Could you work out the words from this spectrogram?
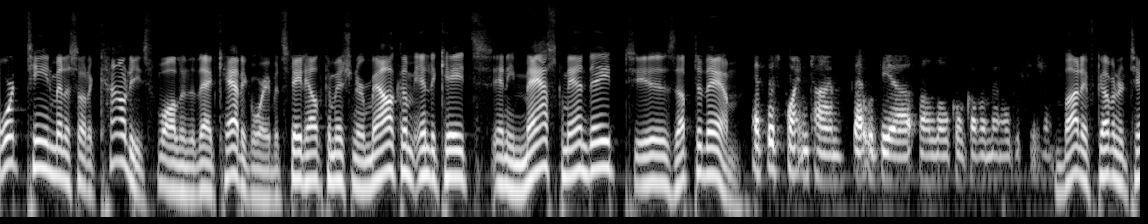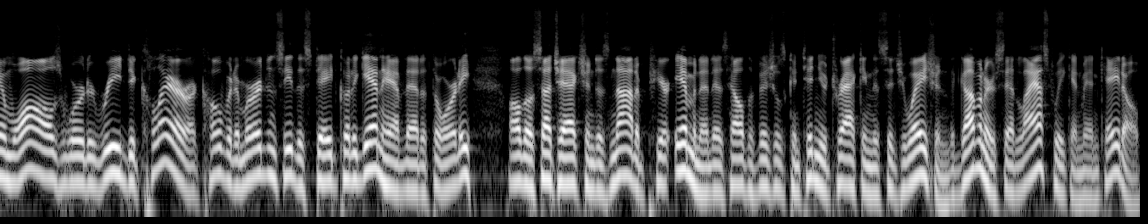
14 Minnesota counties fall into that category, but State Health Commissioner Malcolm indicates any mask mandate is up to them. At this point in time, that would be a, a local governmental decision. But if Governor Tim Walz were to redeclare a COVID emergency, the state could again have that authority, although such action does not appear imminent as health officials continue tracking the situation. The governor said last week in Mankato.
